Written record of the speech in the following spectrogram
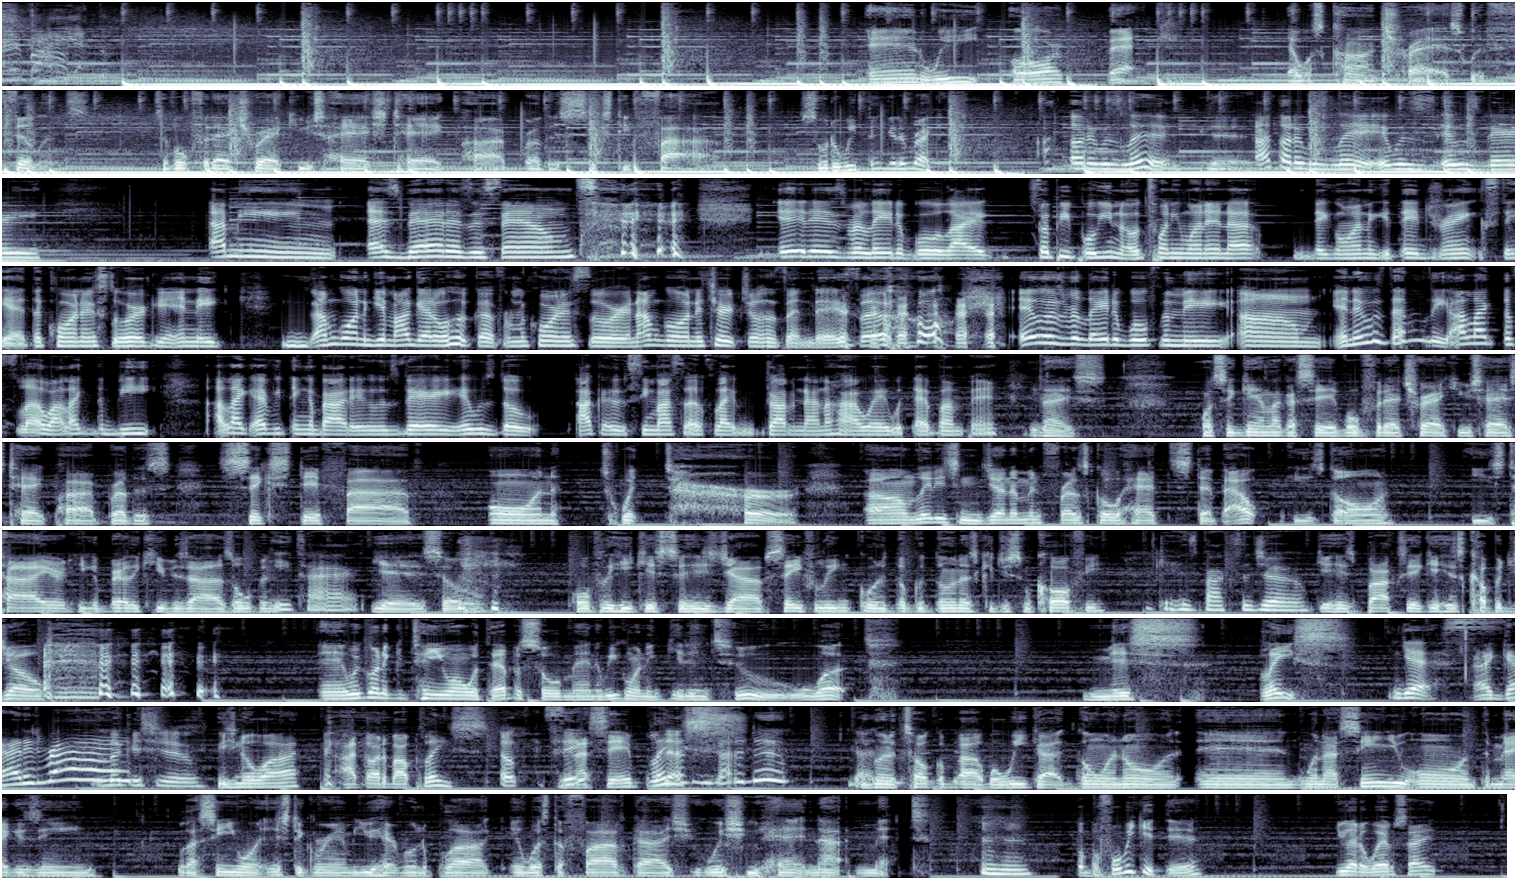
And we are back. That was Kontrast with Feelings. To vote for that track, use hashtag PodBrothers65. So, what do we think of the record? I thought it was lit. Yeah. I thought it was lit. It was it was very I mean, as bad as it sounds, it is relatable. Like for people, you know, 21 and up, they going to get their drinks, They at the corner store getting they I'm going to get my ghetto hookup from the corner store and I'm going to church on Sunday. So it was relatable for me. Um and it was definitely I like the flow. I like the beat. I like everything about it. It was very it was dope. I could see myself like driving down the highway with that bumping. Nice. Once again, like I said, vote for that track. Use hashtag Pod Brothers sixty five on Twitter. Um, ladies and gentlemen, Fresco had to step out. He's gone. He's tired. He could barely keep his eyes open. He tired. yeah, so hopefully he gets to his job safely. Go to Dunkin' Donuts, get you some coffee, Get his box of Joe. get his box here, get his cup of Joe. and we're going to continue on with the episode, man. And we're going to get into what Miss Blaise. Yes. I got it right. Look at you. you know why? I thought about place. Oh, see? And I said That's what place. you gotta do. We're going to talk about what we got going on. And when I seen you on the magazine, well, I seen you on Instagram, you had wrote a blog. It was the five guys you wish you had not met. Mhm. But before we get there, you got a website?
